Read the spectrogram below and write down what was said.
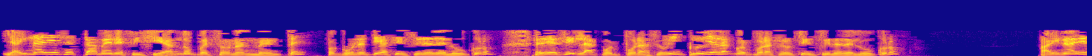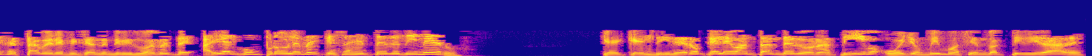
Y ahí nadie se está beneficiando personalmente, porque es una entidad sin fines de lucro. Es decir, la corporación incluye a la corporación sin fines de lucro. Ahí nadie se está beneficiando individualmente. ¿Hay algún problema en que esa gente de dinero? Que, el dinero que levantan de donativos o ellos mismos haciendo actividades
